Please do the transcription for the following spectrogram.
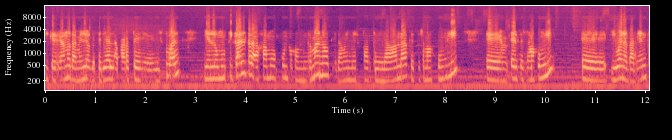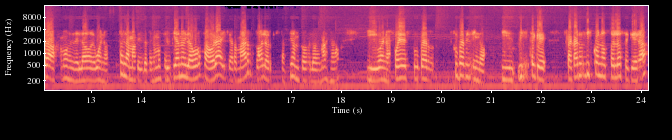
y creando también lo que sería la parte visual. Y en lo musical trabajamos junto con mi hermano, que también es parte de la banda, que se llama Jungli. Eh, él se llama Jungli. Eh, y bueno, también trabajamos desde el lado de, bueno, esto es la máquina, tenemos el piano y la voz, ahora hay que armar toda la orquestación, todo lo demás, ¿no? Y bueno, fue súper, súper lindo. Y viste que sacar un disco no solo se queda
